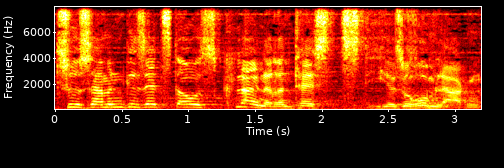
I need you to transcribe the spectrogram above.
Zusammengesetzt aus kleineren Tests, die hier so rumlagen.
